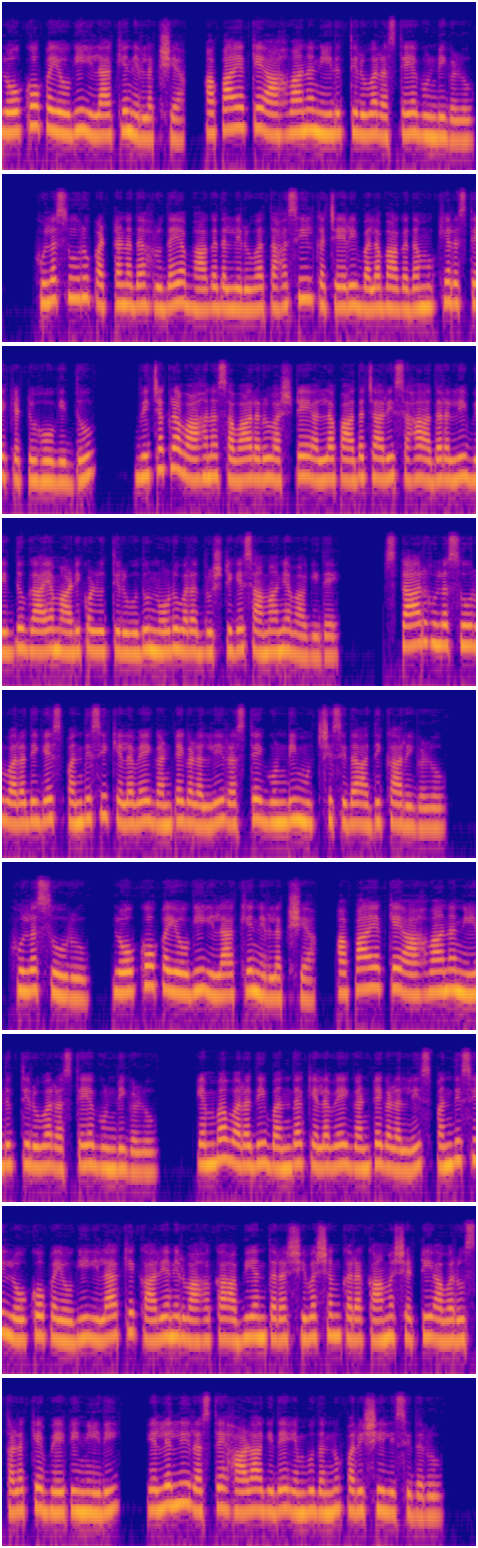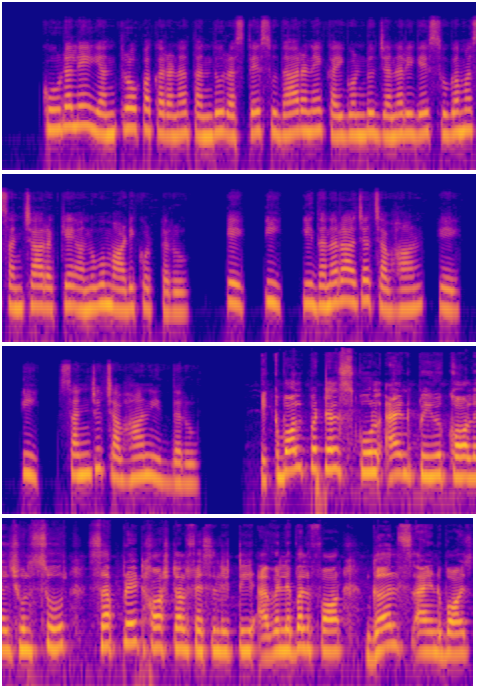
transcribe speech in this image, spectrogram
ಲೋಕೋಪಯೋಗಿ ಇಲಾಖೆ ನಿರ್ಲಕ್ಷ್ಯ. ಅಪಾಯಕ್ಕೆ ಆಹ್ವಾನ ನೀಡುತ್ತಿರುವ ರಸ್ತೆಯ ಗುಂಡಿಗಳು. ಹುಲಸೂರು ಪಟ್ಟಣದ ಹೃದಯ ಭಾಗದಲ್ಲಿರುವ ತಹಸೀಲ್ ಕಚೇರಿ ಬಲಭಾಗದ ಮುಖ್ಯ ರಸ್ತೆ ಕೆಟ್ಟು ಹೋಗಿದ್ದು, ದ್ವಿಚಕ್ರ ವಾಹನ ಸವಾರರು ಅಷ್ಟೇ ಅಲ್ಲ ಪಾದಚಾರಿ ಸಹ ಅದರಲ್ಲಿ ಬಿದ್ದು ಗಾಯ ಮಾಡಿಕೊಳ್ಳುತ್ತಿರುವುದು ನೋಡುವರ ದೃಷ್ಟಿಗೆ ಸಾಮಾನ್ಯವಾಗಿದೆ. ಸ್ಟಾರ್ ಹುಲಸೂರ್ ವರದಿಗೆ ಸ್ಪಂದಿಸಿ ಕೆಲವೇ ಗಂಟೆಗಳಲ್ಲಿ ರಸ್ತೆ ಗುಂಡಿ ಮುಚ್ಚಿಸಿದ ಅಧಿಕಾರಿಗಳು. ಹುಲಸೂರು ಲೋಕೋಪಯೋಗಿ ಇಲಾಖೆ ನಿರ್ಲಕ್ಷ್ಯ. ಅಪಾಯಕ್ಕೆ ಆಹ್ವಾನ ನೀಡುತ್ತಿರುವ ರಸ್ತೆಯ ಗುಂಡಿಗಳು. ಎಂಬ ವರದಿ ಬಂದ ಕೆಲವೇ ಗಂಟೆಗಳಲ್ಲಿ ಸ್ಪಂದಿಸಿ ಲೋಕೋಪಯೋಗಿ ಇಲಾಖೆ ಕಾರ್ಯನಿರ್ವಾಹಕ ಅಭಿಯಂತರ ಶಿವಶಂಕರ ಕಾಮಶೆಟ್ಟಿ ಅವರು ಸ್ಥಳಕ್ಕೆ ಭೇಟಿ ನೀಡಿ, ಎಲ್ಲೆಲ್ಲಿ ರಸ್ತೆ ಹಾಳಾಗಿದೆ ಎಂಬುದನ್ನು ಪರಿಶೀಲಿಸಿದರು. ಕೂಡಲೇ ಯಂತ್ರೋಪಕರಣ ತಂದು ರಸ್ತೆ ಸುಧಾರಣೆ ಕೈಗೊಂಡು ಜನರಿಗೆ ಸುಗಮ ಸಂಚಾರಕ್ಕೆ ಅನುವು ಮಾಡಿಕೊಟ್ಟರು. A, E Dhanaraj Chavan, A, E, Sanju Chavan ಇದ್ದರು. Iqbal Patel School and PU College Hulsur separate hostel facility available for girls and boys.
